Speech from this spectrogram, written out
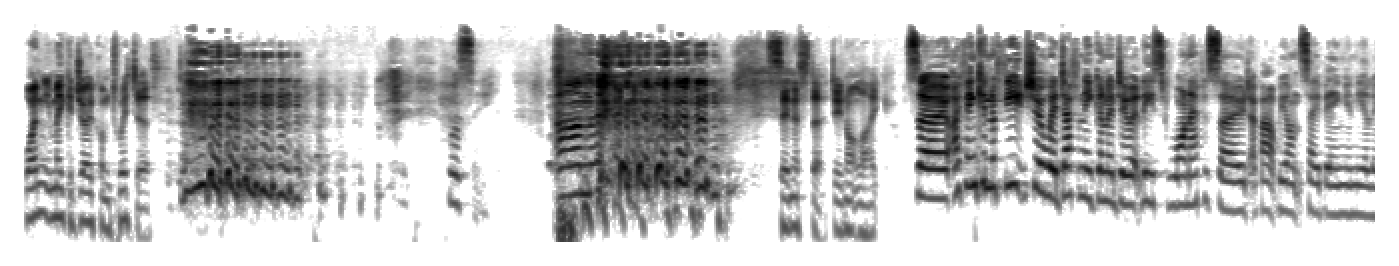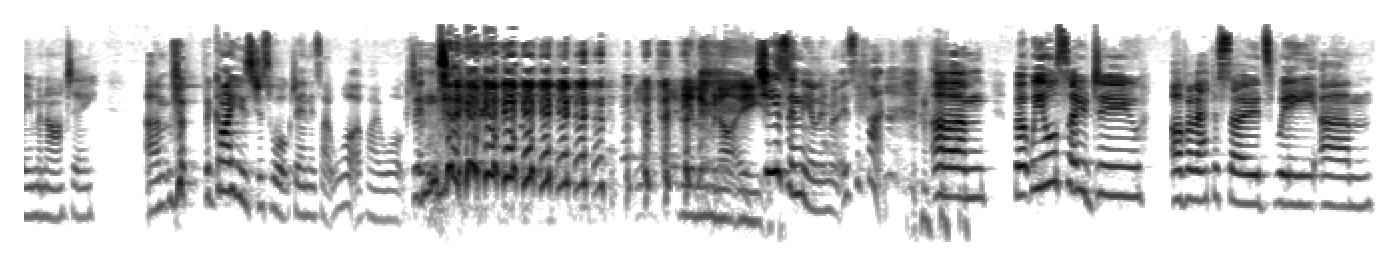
why don't you make a joke on Twitter? We'll see. Um, Sinister, do not like. so I think in the future we're definitely going to do at least one episode about Beyonce being in the Illuminati. Um, the guy who's just walked in is like, "What have I walked into?" The Illuminati. She's in the Illuminati. It's a fact. Um, but we also do other episodes. We um,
